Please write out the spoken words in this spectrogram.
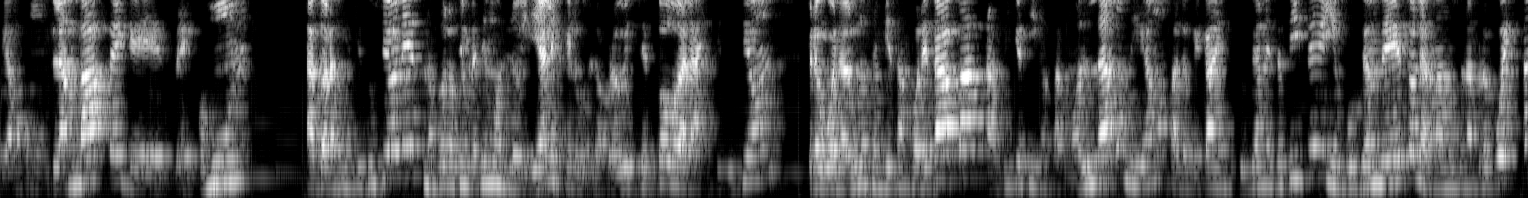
digamos, como un plan base que es eh, común a todas las instituciones. Nosotros siempre decimos lo ideal es que lo aproveche toda la institución pero bueno, algunos empiezan por etapas, así que sí, nos amoldamos, digamos, a lo que cada institución necesite y en función de eso le armamos una propuesta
